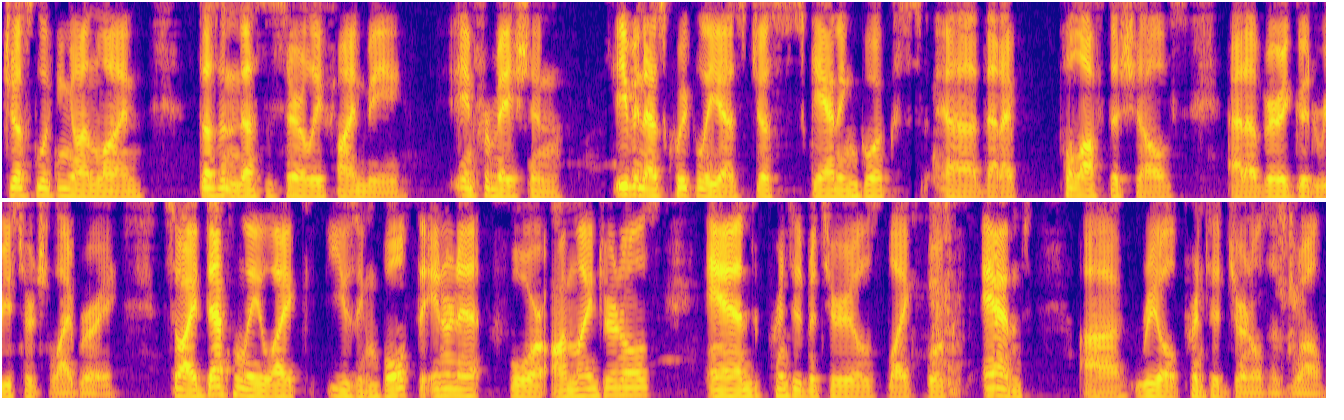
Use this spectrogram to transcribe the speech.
just looking online doesn't necessarily find me information even as quickly as just scanning books uh, that I pull off the shelves at a very good research library. So I definitely like using both the internet for online journals and printed materials like books and uh, real printed journals as well.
